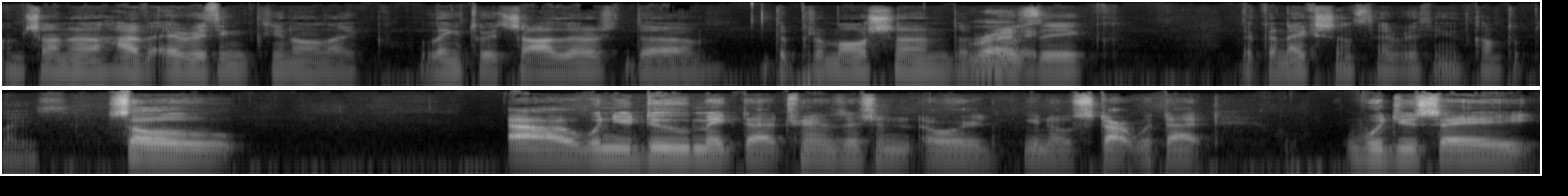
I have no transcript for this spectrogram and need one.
I'm trying to have everything you know like linked to each other. The the promotion, the Right. music, the connections, everything come to place. So, uh, when you do make that transition, or you know, start with that, would you say,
